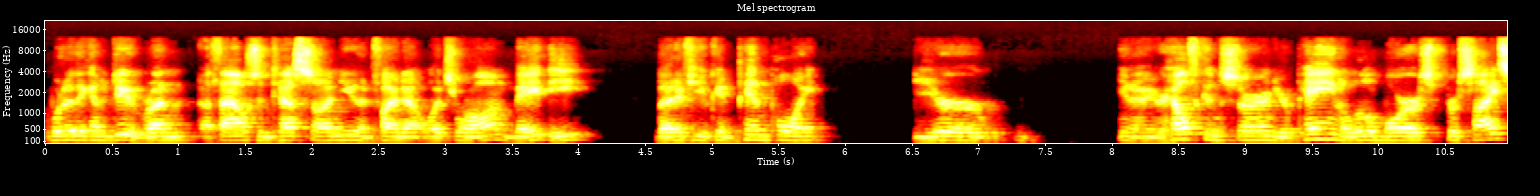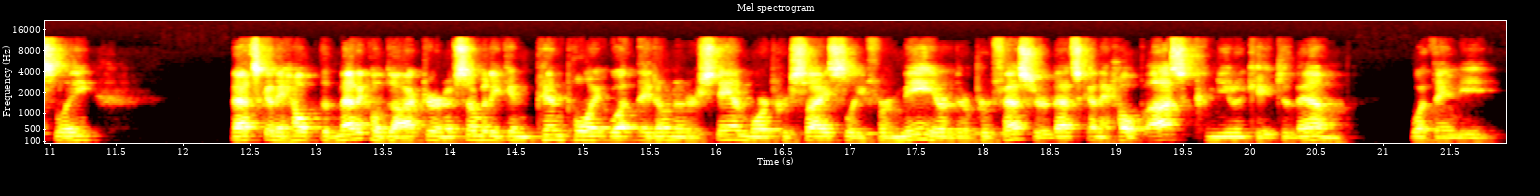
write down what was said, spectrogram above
what are they going to do? Run a thousand tests on you and find out what's wrong? Maybe, but if you can pinpoint your you know, your health concern, your pain a little more precisely, that's going to help the medical doctor. And if somebody can pinpoint what they don't understand more precisely for me or their professor, that's going to help us communicate to them what they need.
